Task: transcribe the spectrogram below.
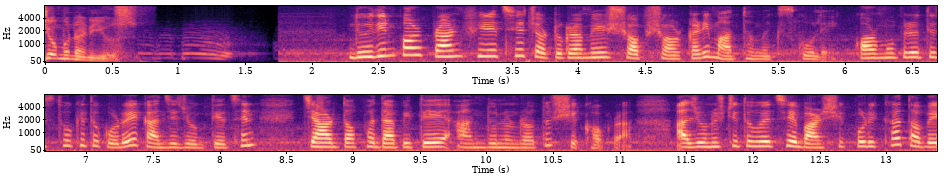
যমুনা নিউজ। দুই দিন পর প্রাণ ফিরেছে চট্টগ্রামের সব সরকারি মাধ্যমিক স্কুলে। কর্মবিরতি স্থগিত করে কাজে যোগ দিয়েছেন চার দফা দাবিতে আন্দোলনরত শিক্ষকরা। আজ অনুষ্ঠিত হয়েছে বার্ষিক পরীক্ষা, তবে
